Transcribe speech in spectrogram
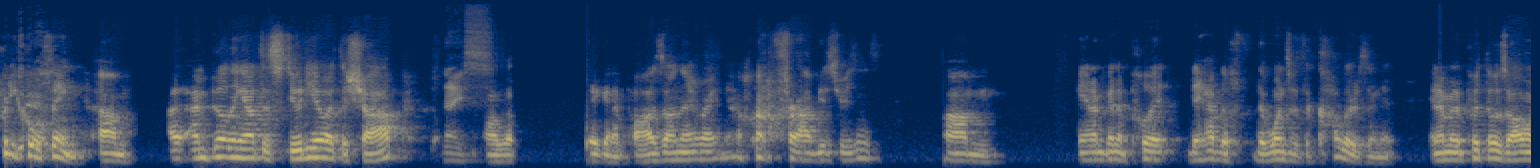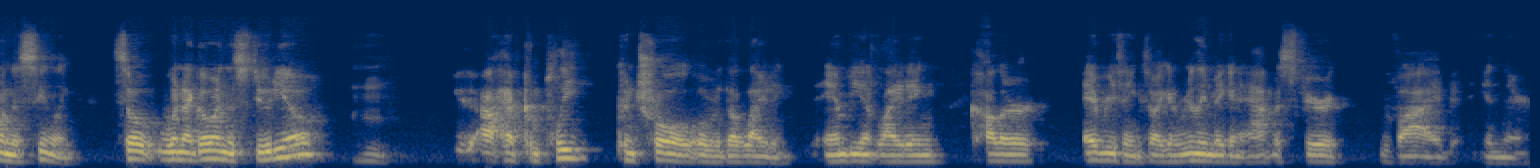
pretty cool thing. Um, I, am building out the studio at the shop. Nice. I'm taking a pause on that right now for obvious reasons. Um, and I'm going to put they have the the ones with the colors in it, and I'm going to put those all on the ceiling. So when I go in the studio, mm-hmm. I'll have complete control over the lighting, ambient lighting, color, everything, so I can really make an atmospheric vibe in there.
